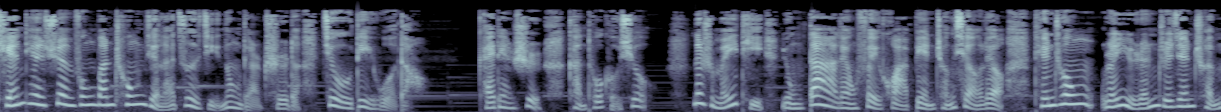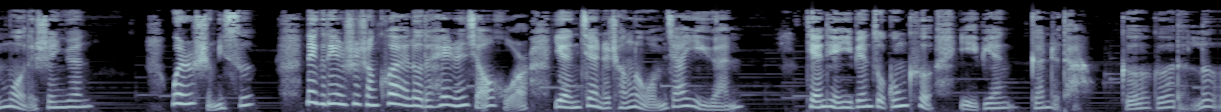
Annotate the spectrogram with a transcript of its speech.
甜甜旋风般冲进来，自己弄点吃的，就地卧倒，开电视看脱口秀。那是媒体用大量废话变成笑料，填充人与人之间沉默的深渊。威尔·史密斯，那个电视上快乐的黑人小伙，眼见着成了我们家一员。甜甜一边做功课，一边跟着他咯咯的乐。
